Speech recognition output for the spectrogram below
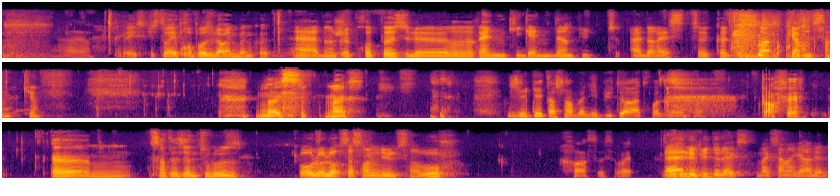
Ah, Bah, Excuse-toi et propose-leur une bonne cote. Ah, ben, je propose le Rennes qui gagne d'un but à Brest, code de 3,45. Max, Max. J'ai Gaëtan Charbonnier, buteur à 3,05. Parfait. Euh, Saint-Etienne-Toulouse. Oh là là, ça sent le nul, ça. Ouf. Ah, ça, c'est vrai. Eh, le but de l'ex, Max-Alain Gradel.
